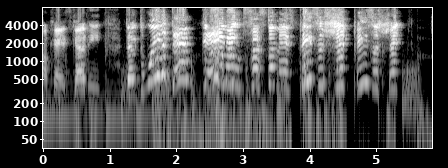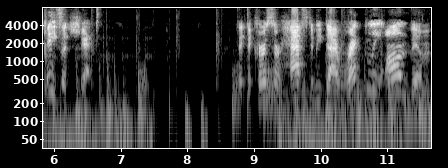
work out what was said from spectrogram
Okay, it's gotta be the, the way the damn aiming system is piece of shit, piece of shit, piece of shit. That the cursor has to be directly on them.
